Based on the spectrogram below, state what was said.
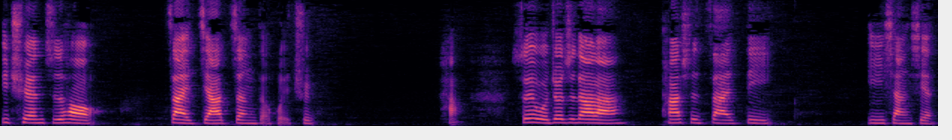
一圈之后，再加正的回去。好所以我就知道啦，它是在第一象限。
